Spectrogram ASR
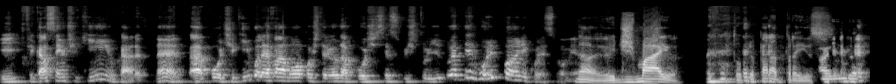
E ficar sem o Tiquinho, cara, né? Ah, pô, o Tiquinho vou levar a mão posterior da coxa e ser substituído é terror e pânico nesse momento. Não, eu desmaio. Estou preparado para isso. ainda,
